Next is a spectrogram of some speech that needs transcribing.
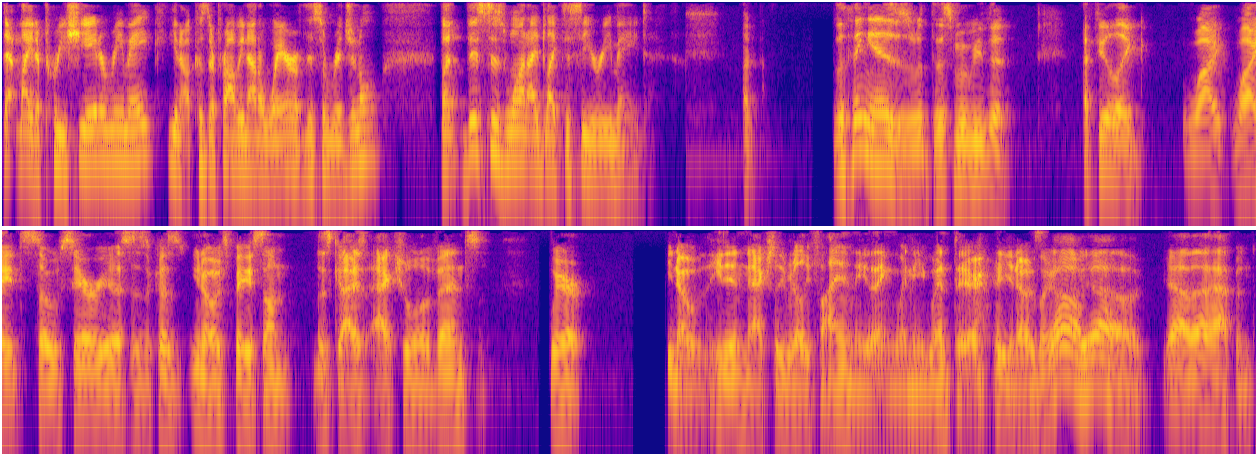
that might appreciate a remake, you know, because they're probably not aware of this original. But this is one I'd like to see remade. Uh, the thing is with this movie that I feel like why why it's so serious is because you know it's based on this guy's actual events where you know he didn't actually really find anything when he went there you know it's like oh yeah yeah that happened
